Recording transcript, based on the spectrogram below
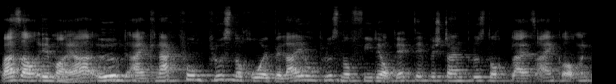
was auch immer. Ja, irgendein Knackpunkt plus noch hohe Beleihung, plus noch viele Objekte im Bestand, plus noch kleines Einkommen,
